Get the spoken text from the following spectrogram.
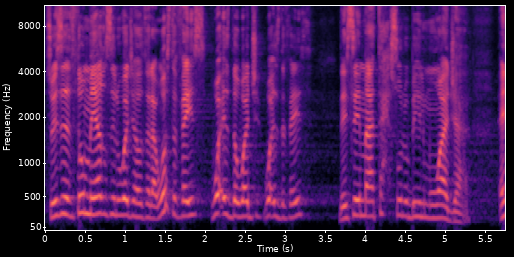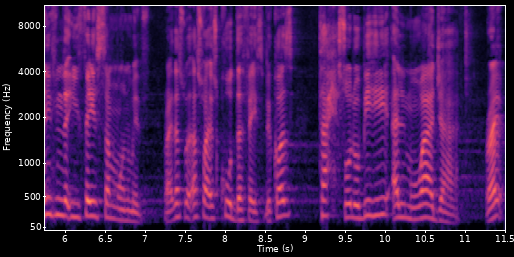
So he says ثم يغسل وجهه ثلاث. What's the face? What is the wajh? What is the face? They say ما تحصل به المواجهة. Anything that you face someone with. Right? That's, what, that's why it's called the face. Because تحصل به المواجهة. Right?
